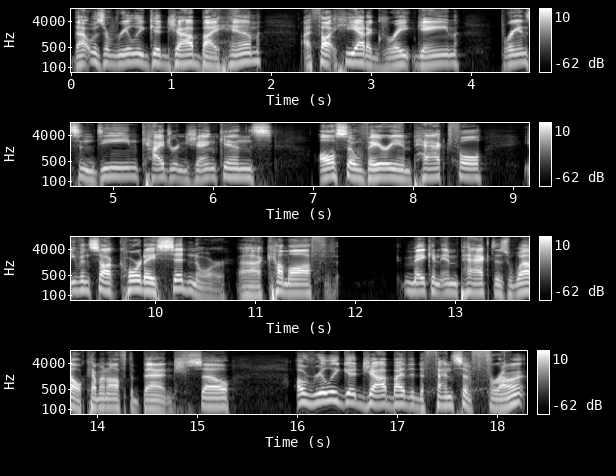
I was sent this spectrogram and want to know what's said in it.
That was a really good job by him. I thought he had a great game. Branson Deen, Kydran Jenkins, also very impactful. Even saw Khordae Sydnor uh, come off, make an impact as well, coming off the bench. So, a really good job by the defensive front.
